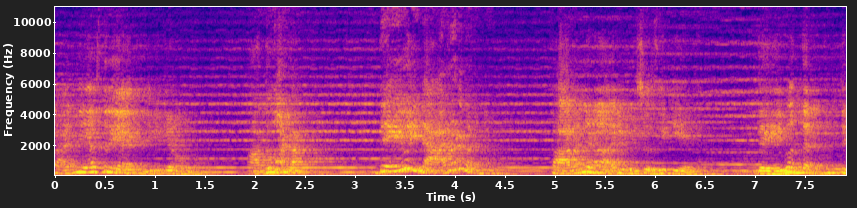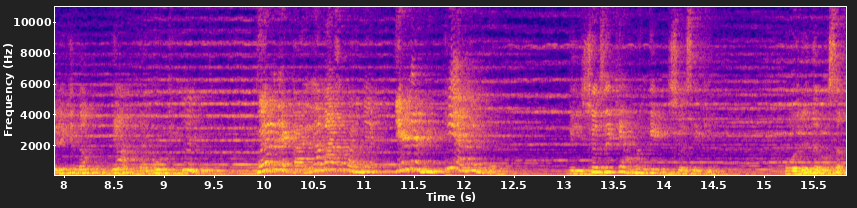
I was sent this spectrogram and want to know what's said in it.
കന്യാസ്ത്രീയായി ജീവിക്കണമെന്ന്. അത് കൊള്ളാം. ദൈവം ഇത് ആരോട് പറഞ്ഞു? പറഞ്ഞ ആരും വിശ്വസിക്കുകയല്ല. ദൈവം തരത്തിരിക്കുന്ന കുഞ്ഞ അന്നക്കുട്ടി വെറുതെ കള്ളമാശ പറഞ്ഞ് എന്നെ വിട്ടിയാകരുത് വിശ്വസിക്കാമെങ്കിൽ വിശ്വസിക്കും. ഒരു ദിവസം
